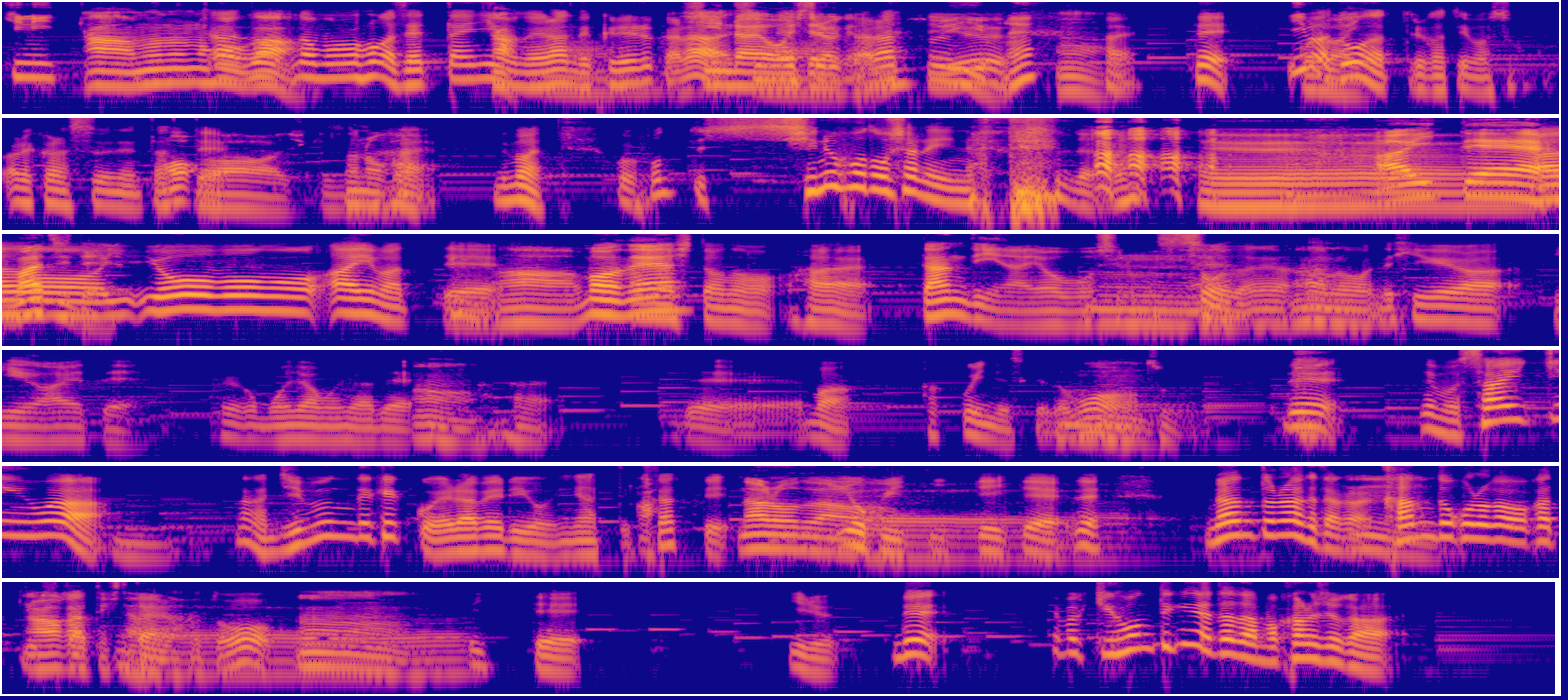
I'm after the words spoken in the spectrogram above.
気に、ああ、もののあ方が。のものの方が絶対にいいものを選んでくれるから、あ信頼を置いしててるからっていう。で、今どうなってるかと言いますと、あれから数年経って、ああ、その後はい。で、まあ、これ本当に死ぬほどおしゃれになってるんだよね。へ相手マジで？要望も相まって、ああ、もうあのね、人の、はい。ダンディーな要望してるもんね。うんそうだね。んあの、で、ひげが、家があえて。結構もじゃもじゃで、うんはい。で、まあ、かっこいいんですけども、うんそうで、でも最近はう、ん。なんか自分で結構選べるようになってきたって、なるほど、よく。言っていてで、なんとなくだからうん。勘どころが分かってきあ分かたってきたみたいなことをうん言っている。で、やっぱ基本的にはただまあ彼女が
